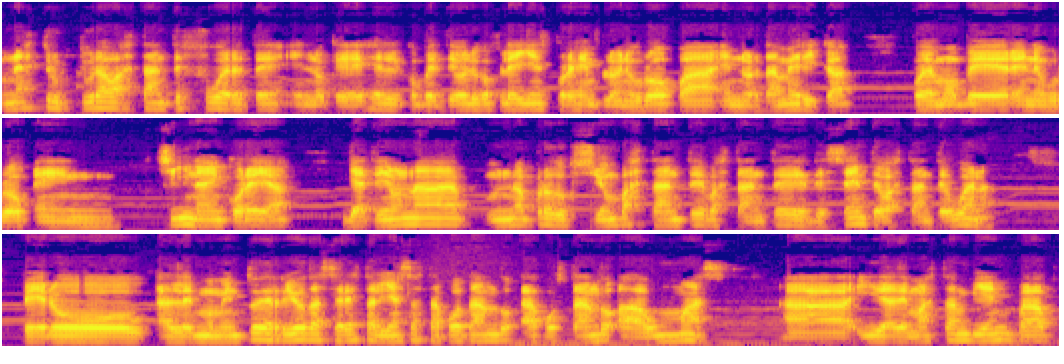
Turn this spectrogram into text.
una estructura bastante fuerte en lo que es el competitivo League of Legends, por ejemplo, en Europa, en Norteamérica, podemos ver en, Europa, en China, en Corea, ya tiene una, una, producción bastante, bastante decente, bastante buena. Pero al momento de Río de hacer esta alianza está apostando, apostando aún más Ah, y además también va,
